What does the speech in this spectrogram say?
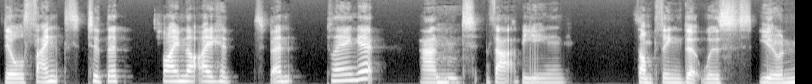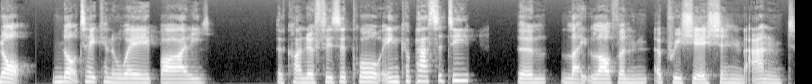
still thanks to the time that I had spent playing it, and mm-hmm. that being something that was you know not not taken away by the kind of physical incapacity the like love and appreciation and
